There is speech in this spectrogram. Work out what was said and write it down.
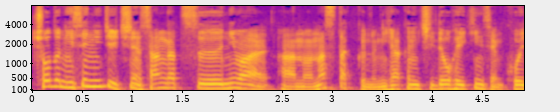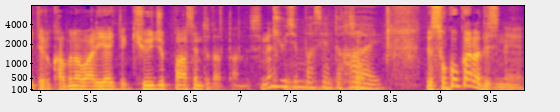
ちょうど2021年3月には、あのナスダックの200日移動平均線を超えてる株の割合って90%だったんですね。90%、はい。でそこからですね、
